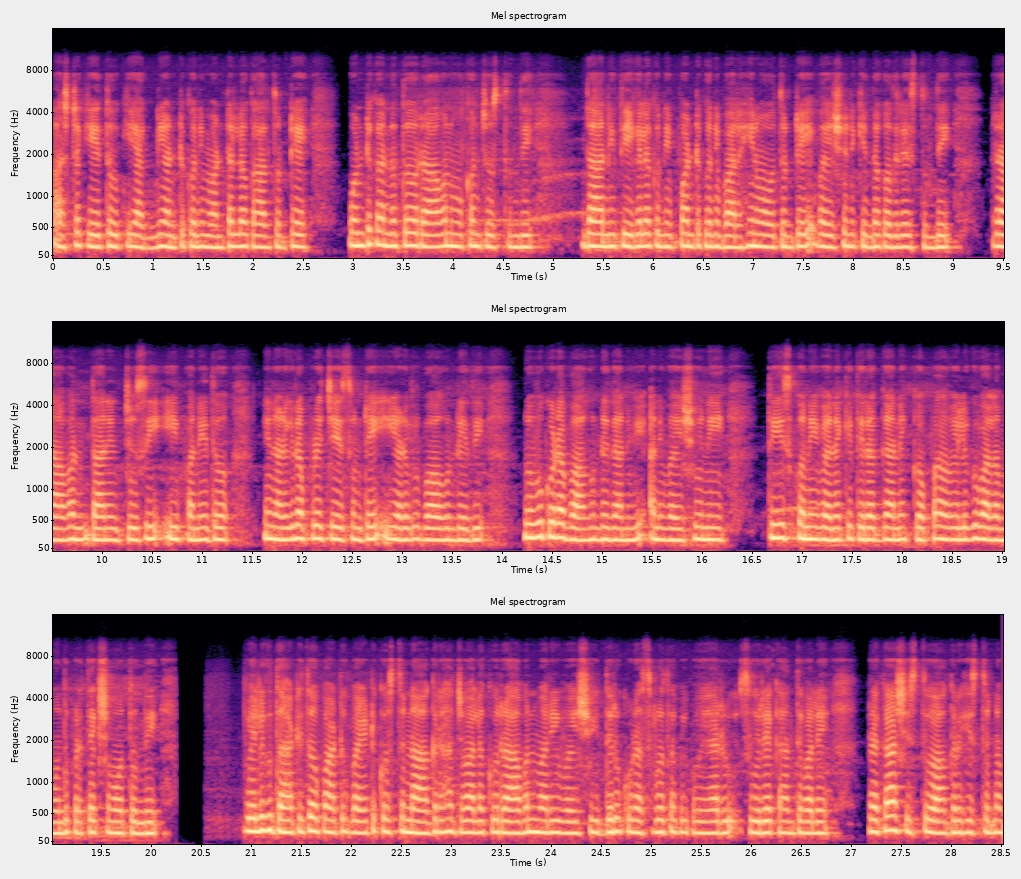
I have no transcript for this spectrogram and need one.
అష్టకేతువుకి అగ్ని అంటుకొని మంటల్లో కాలుతుంటే ఒంటి కన్నుతో రావణ్ ముఖం చూస్తుంది. దాని తీగలకు నిప్పు అంటుకొని బలహీనం అవుతుంటే వైశ్యుని కింద వదిలేస్తుంది రావణ్ దానిని చూసి ఈ పనేదో నేను అడిగినప్పుడే చేసుంటే ఈ అడవి బాగుండేది. నువ్వు కూడా బాగుండేదానివి అని వైశ్యుని తీసుకొని వెనక్కి తిరగగానే గొప్ప వెలుగు వాళ్ళ ముందు ప్రత్యక్షమవుతుంది. వెలుగు దాటితో పాటు బయటకొస్తున్న ఆగ్రహ జ్వాలకు రావణ్ మరియు వైశ్యు ఇద్దరు కూడా స్పృహ సూర్యకాంతి వలె ప్రకాశిస్తూ ఆగ్రహిస్తున్న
